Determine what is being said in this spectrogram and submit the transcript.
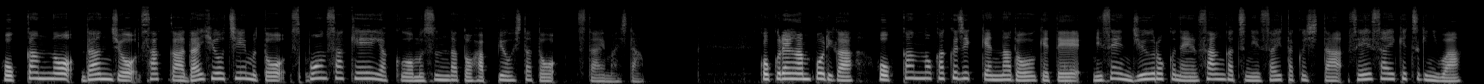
北韓の男女サッカー代表チームとスポンサー契約を結んだと発表したと伝えました。国連安保理が北韓の核実験などを受けて2016年3月に採択した制裁決議には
